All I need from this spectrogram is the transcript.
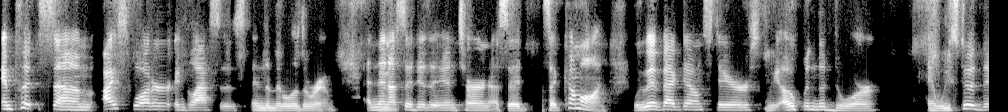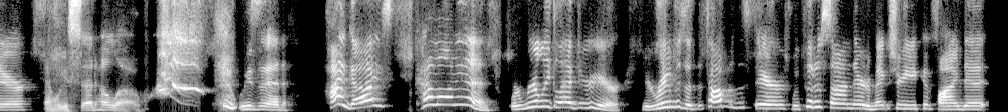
and put some ice water and glasses in the middle of the room. And then mm. I said to the intern, I said, I said, come on. We went back downstairs. We opened the door and we stood there and we said hello. we said, Hi, guys, come on in. We're really glad you're here. Your room is at the top of the stairs. We put a sign there to make sure you can find it.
